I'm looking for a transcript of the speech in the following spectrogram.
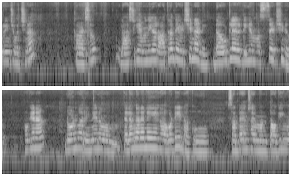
గురించి వచ్చిన కార్డ్స్. లాస్ట్కి ఏముంది? ఇక రాత్రంతా ఏడ్చిండండి. డౌట్ లేదు డిఎం మస్తు ఏడ్చిండు. ఓకేనా? డోంట్ వరీ నేను తెలంగాణనే కాబట్టి నాకు sometimes I'm talking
